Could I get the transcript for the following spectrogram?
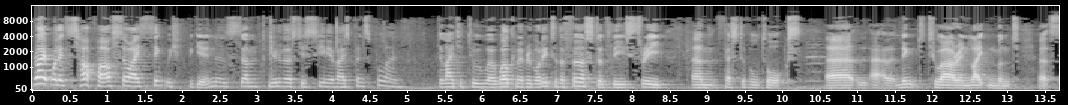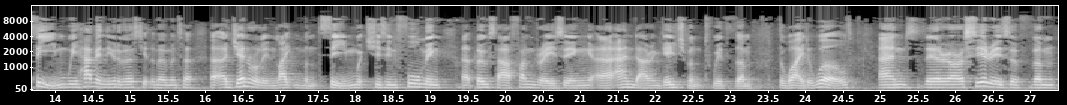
Right, well, it's half past, so I think we should begin. As um, University's Senior Vice Principal, I'm delighted to uh, welcome everybody to the first of these three um, festival talks uh, uh, linked to our Enlightenment uh, theme. We have in the university at the moment a, a general Enlightenment theme, which is informing uh, both our fundraising uh, and our engagement with um, the wider world. And there are a series of um,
